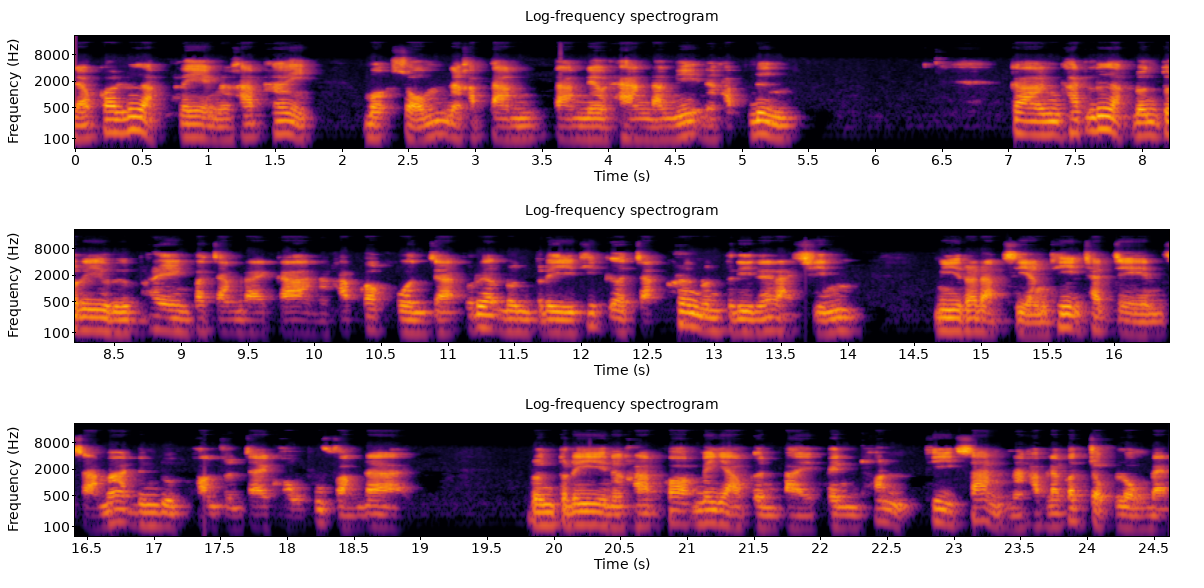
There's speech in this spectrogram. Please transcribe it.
แล้วก็เลือกเพลงนะครับให้เหมาะสมนะครับตามตามแนวทางดังนี้นะครับ 1. การคัดเลือกดนตรีหรือเพลงประจำรายการนะครับ ก็ควรจะเลือกดนตรีที่เกิดจากเครื่องดนตรีหลายๆชิ้น มีระดับเสียงที่ชัดเจนสามารถดึงดูดความสนใจของผู้ฟังได้ ดนตรีนะครับก็ไม่ยาวเกินไปเป็นท่อนที่สั้นนะครับ แล้วก็จบลงแบบ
